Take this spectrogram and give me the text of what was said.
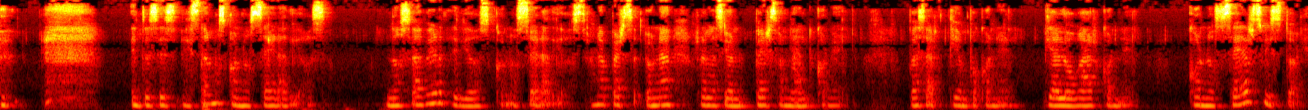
Entonces necesitamos conocer a Dios no saber de Dios, conocer a Dios, una, una relación personal con Él, pasar tiempo con Él, dialogar con Él, conocer su historia,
